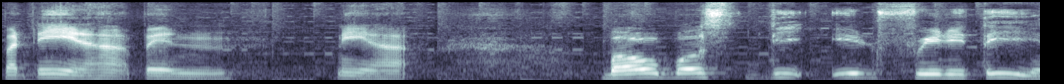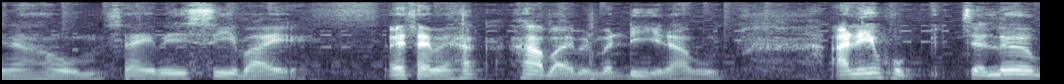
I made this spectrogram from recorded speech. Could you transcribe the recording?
บัตนี่นะฮะเป็นนี่นะฮะ b a l b u s the Infinity นะครับผม ใส่ไป4ใบเอ้ใส่ไปห้าใบเป็นบัดดี้นะครับผม อันนี้ผมจะเริ่ม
